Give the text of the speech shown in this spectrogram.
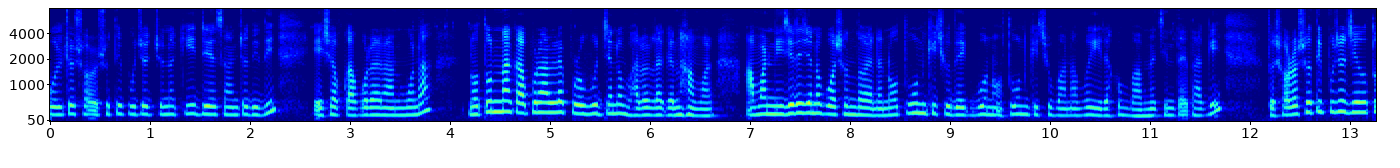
বলছো সরস্বতী পুজোর জন্য কী ড্রেস আনছো দিদি এইসব কাপড় আর আনব না, নতুন না কাপড় আনলে প্রভুর যেন ভালো লাগে না আমার আমার নিজেরই যেন পছন্দ হয় না, নতুন কিছু দেখব, নতুন কিছু বানাবো, এইরকম ভাবনা চিন্তায় থাকি, তো সরস্বতী পুজো যেহেতু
